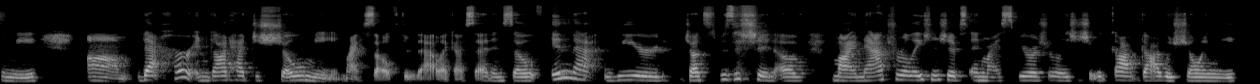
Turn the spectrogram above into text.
to me, um, that hurt. And God had to show me myself through that, like I said. And so, in that weird juxtaposition of my natural relationships and my spiritual relationship with God, God was showing me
